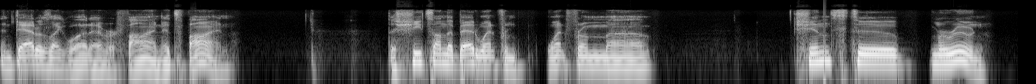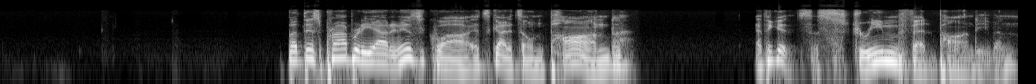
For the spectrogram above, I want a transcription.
And dad was like, "Whatever, fine. It's fine." The sheets on the bed went from went from uh, chintz to maroon. But this property out in Issaquah, it's got its own pond. I think it's a stream fed pond, even.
